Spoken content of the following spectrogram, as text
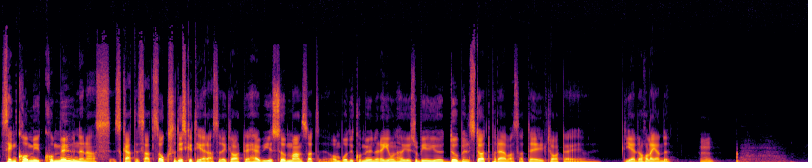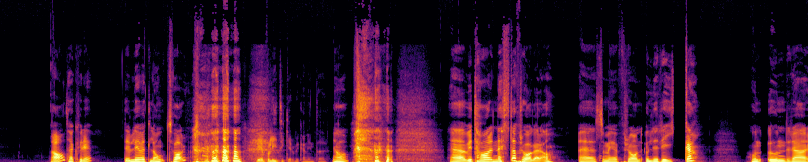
Sen kommer ju kommunernas skattesats också diskuteras. Så det är klart, det här blir ju summan. Så att om både kommun och region höjer så blir det ju dubbelstöt på det. Va? Så att det är klart, det, det gäller att hålla igen nu. Mm. Ja, tack för det. Det blev ett långt svar. Vi är politiker, vi kan inte... Ja. Eh, Vi tar nästa fråga då, eh, som är från Ulrika. Hon undrar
